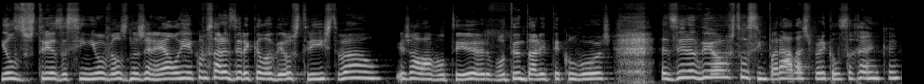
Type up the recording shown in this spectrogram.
Eles os três assim, eu vê-los na janela e ia começar a dizer aquele adeus triste: vão, eu já lá vou ter, vou tentar ir ter convosco. A dizer adeus, estou assim parada à espera que eles arranquem.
